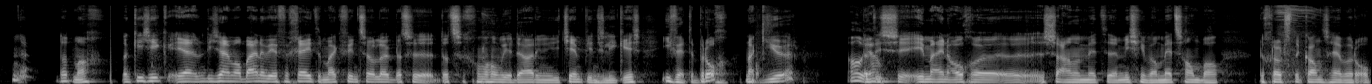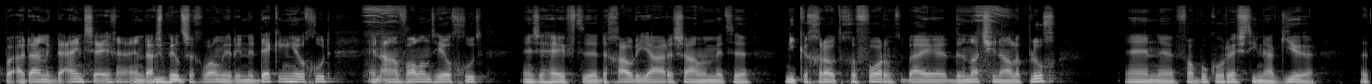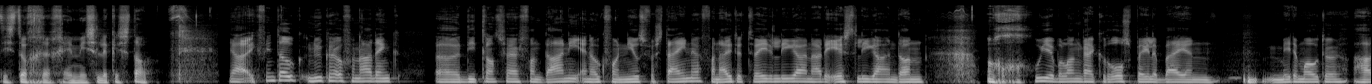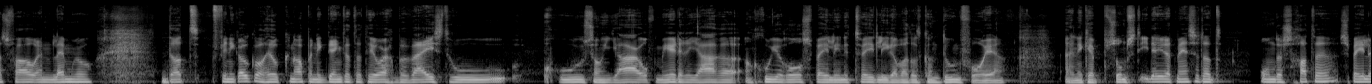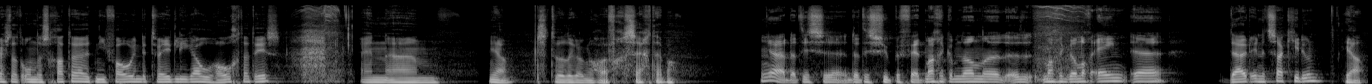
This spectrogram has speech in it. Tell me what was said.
Ja, dat mag. Dan kies ik, ja, die zijn we al bijna weer vergeten, maar ik vind het zo leuk dat ze, dat ze gewoon weer daar in de Champions League is. Yvette Brog naar Gjeur. Oh dat is eh, in mijn ogen eh, samen met eh, misschien wel Mets handbal de grootste kanshebber op eh, uiteindelijk de eindzege. En daar speelt ze gewoon weer in de dekking heel goed en aanvallend heel goed. En ze heeft de gouden jaren samen met Nieke Groot gevormd bij de nationale ploeg. En van Bucuresti naar Gjeur. Dat is toch geen misselijke stap. Ja, ik vind ook, nu ik erover nadenk, eh, die transfers van Dani en ook van Niels Verstijnen vanuit de tweede liga naar de eerste liga en dan een goede belangrijke rol spelen bij een middenmotor, HSV en Lemgo. Dat vind ik ook wel heel knap en ik denk dat dat heel erg bewijst hoe, hoe zo'n jaar of meerdere jaren een goede rol spelen in de tweede liga, wat dat kan doen voor je. En ik heb soms het idee dat mensen dat onderschatten, spelers dat onderschatten, het niveau in de tweede liga, hoe hoog dat is. En ehm, ja, dus dat wilde ik ook nog even gezegd hebben. Ja, dat is, eh, dat is super vet. Mag ik hem dan, eh, eh, mag ik dan nog één eh, duit in het zakje doen? Ja,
